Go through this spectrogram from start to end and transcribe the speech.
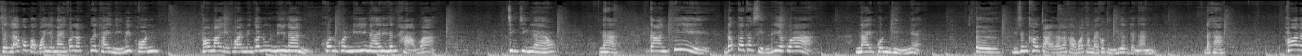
เสร็จแล้วก็บอกว่ายังไงก็รักเพื่อไทยหนีไม่พ้น พอมาอีกวันหนึ่งก็นู่นนี่นั่น คนคนนี้นะคะดิฉันถามว่า จริง ๆแล้วนะคะการที่ดรทักษิณเรียกว่านายพลหญิงเนี่ย เออดิฉันเข้าใจแล้วล่ะค่ะว่าทำไมเขาถึงเลือกอย่างนั้นนะคะ เพราะอะไร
